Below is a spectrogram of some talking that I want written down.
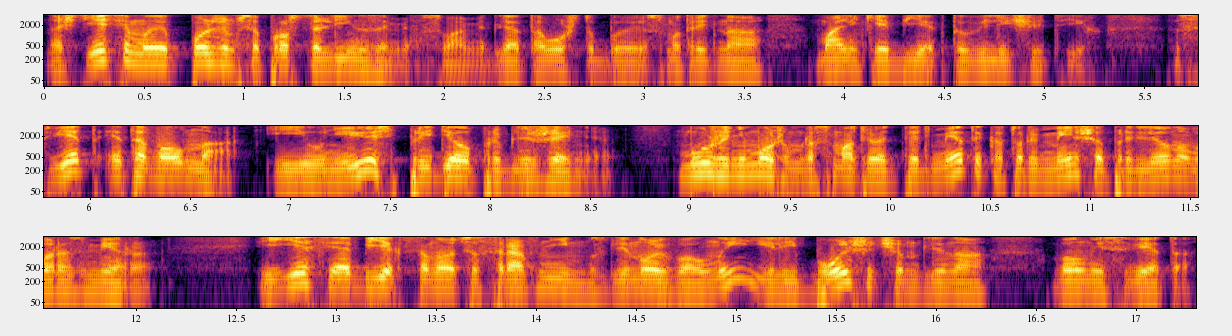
Значит, если мы пользуемся просто линзами с вами для того, чтобы смотреть на маленькие объекты, увеличивать их, свет – это волна, и у нее есть предел приближения. Мы уже не можем рассматривать предметы, которые меньше определенного размера. И если объект становится сравним с длиной волны или больше, чем длина волны света,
